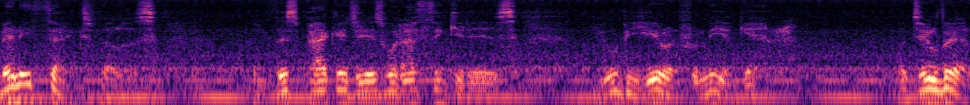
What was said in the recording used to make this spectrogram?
Many thanks, fellas. If this package is what I think it is, you'll be hearing from me again. Until then,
